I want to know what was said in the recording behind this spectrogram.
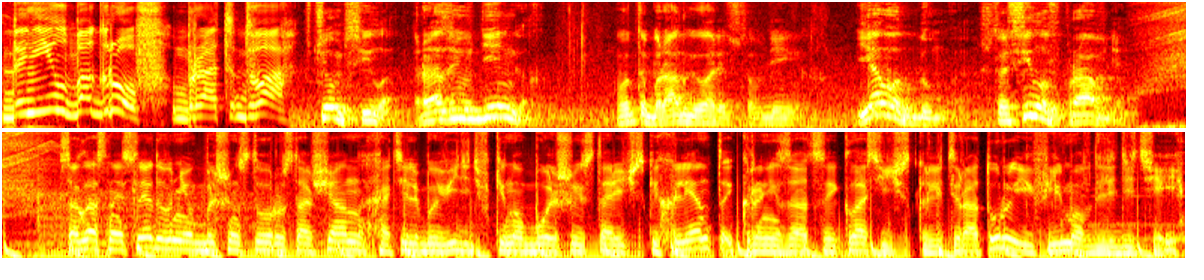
Даниил Багров, брат 2. В чем сила? Разве в деньгах? Вот и брат говорит, что в деньгах. Я вот думаю, что сила в правде. Согласно исследованию, большинство ростовчан хотели бы видеть в кино больше исторических лент, экранизации классической литературы и фильмов для детей.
